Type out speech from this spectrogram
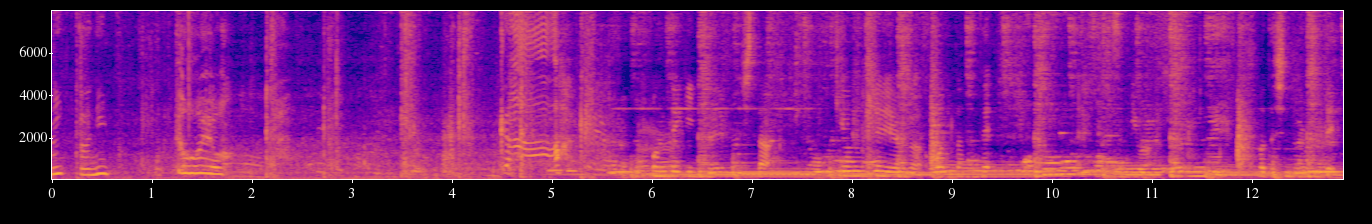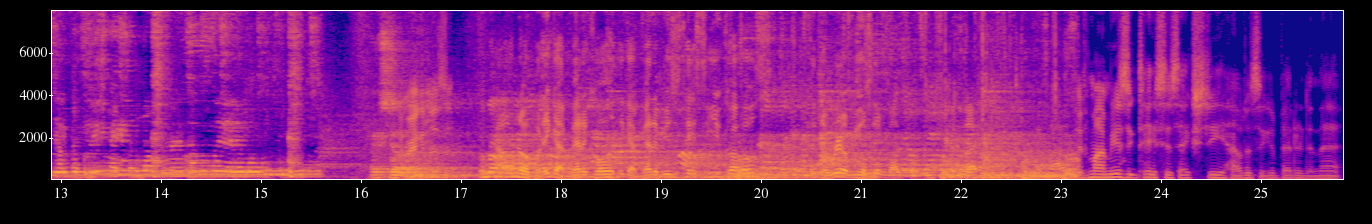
ニットニットよ 本定義になりました業務エリアが終わったので次は私なので頑張っていきたいと思います Regular is it? I don't know, but they got better co They got better music taste than you, co-host. They the real music. If my music taste is XG, how does it get better than that?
